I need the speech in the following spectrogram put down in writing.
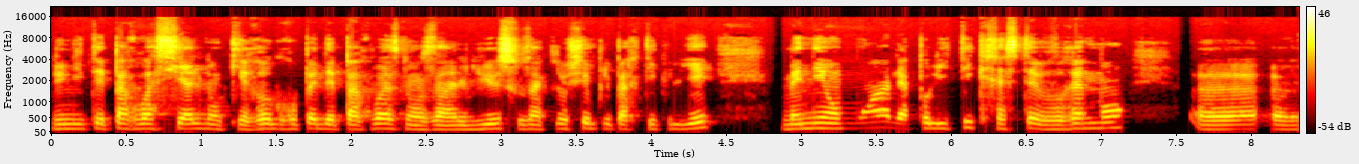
d'unité paroissiale, donc qui regroupait des paroisses dans un lieu sous un clocher plus particulier. Mais néanmoins, la politique restait vraiment euh, euh,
